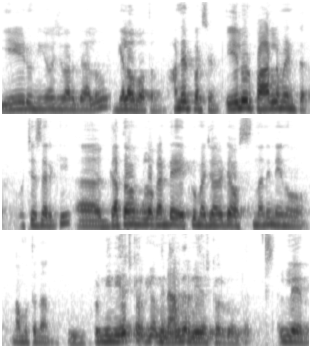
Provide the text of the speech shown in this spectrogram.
ఏడు నియోజకవర్గాలు గెలవబోతున్నాం. Hundred percent. ఏలూరు పార్లమెంట్ వచ్చేసరికి గతంలో కంటే ఎక్కువ మెజారిటీ వస్తుందని నేను నమ్ముతున్నాను. ఇప్పుడు మీ నియోజకవర్గంలో మీ నాన్నగారి నియోజకవర్గం ఉందా? లేదు.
